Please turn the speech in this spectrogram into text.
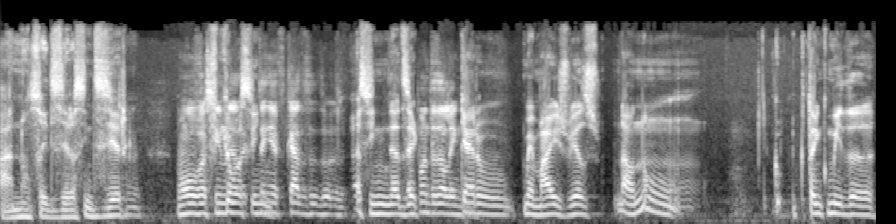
Ah, não sei dizer assim, dizer. Não houve assim nada assim, que tenha ficado do, assim, a dizer ponta da língua. Quero comer mais vezes. Não, não. Tenho comida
